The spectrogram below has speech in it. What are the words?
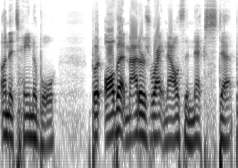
unattainable. But all that matters right now is the next step.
